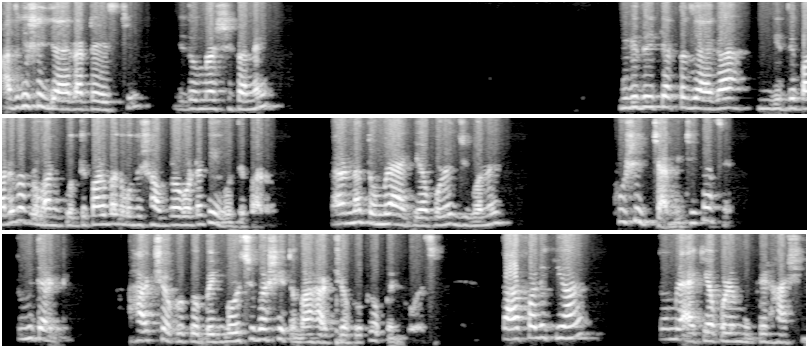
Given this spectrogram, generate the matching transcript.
আজকে সেই জায়গাটা এসছে যে তোমরা সেখানে নিজেদেরকে একটা জায়গা নিয়ে যেতে পারো বা প্রমাণ করতে পারো বা তোমাদের সম্পর্কটাকে এগোতে পারো। কারণ না, তোমরা একে অপরের জীবনের খুশির চাবি, ঠিক আছে? তুমি তার হার্ট চক্রকে ওপেন করেছ বা সে তোমার হার্ট চক্রকে ওপেন করেছে। তার ফলে কি হয়? তোমরা একে অপরের মুখের হাসি,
